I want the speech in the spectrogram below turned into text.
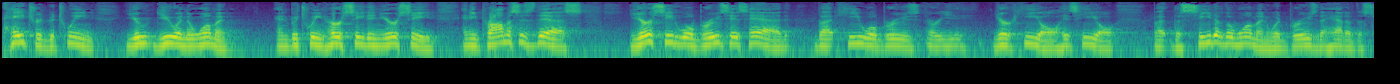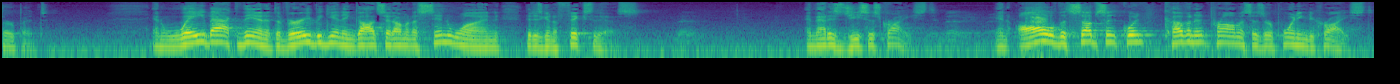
hatred between you, you and the woman, and between her seed and your seed. And he promises this your seed will bruise his head, but he will bruise, or your heel, his heel, but the seed of the woman would bruise the head of the serpent. And way back then, at the very beginning, God said, I'm going to send one that is going to fix this. And that is Jesus Christ. And all the subsequent covenant promises are pointing to Christ.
